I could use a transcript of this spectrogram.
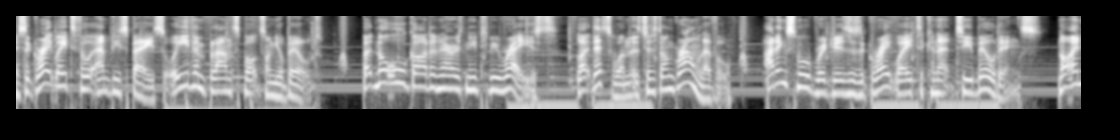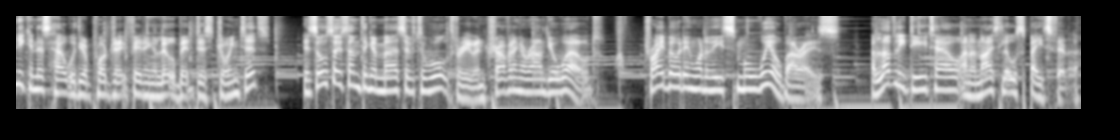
It's a great way to fill empty space or even bland spots on your build. But not all garden areas need to be raised, like this one that's just on ground level. Adding small bridges is a great way to connect two buildings. Not only can this help with your project feeling a little bit disjointed, it's also something immersive to walk through when travelling around your world. Try building one of these small wheelbarrows. A lovely detail and a nice little space filler.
